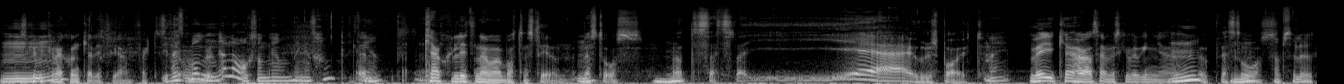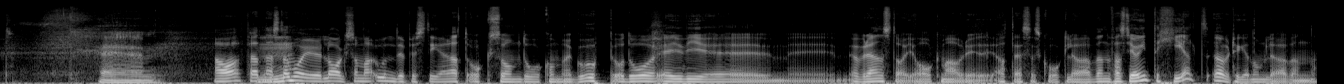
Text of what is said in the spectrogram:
Mm. skulle kunna sjunka lite grann faktiskt. Det faktiskt många lag som kan tänkas sjunka lite grann. Kanske lite närmare bottenstriden. Mm. Västerås. Mm. Har inte sett sådär jävligt bra ut. Nej. Men vi kan ju höra sen. Vi ska väl ringa Mm. upp Västerås. Mm, absolut. Ehm, Ja, för att Mm. nästa var ju lag som har underpresterat och som då kommer gå upp och då är ju vi eh, eh, överens då, jag och Mauri, att SSK och Löven. Fast jag är inte helt övertygad om Löven.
